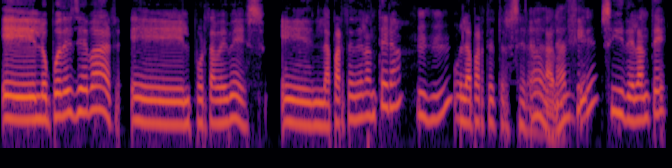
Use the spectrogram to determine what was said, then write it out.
Eh, lo puedes llevar eh, el portabebés en la parte delantera o en la parte trasera Ah, de la ¿delante? bici. Sí, delante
